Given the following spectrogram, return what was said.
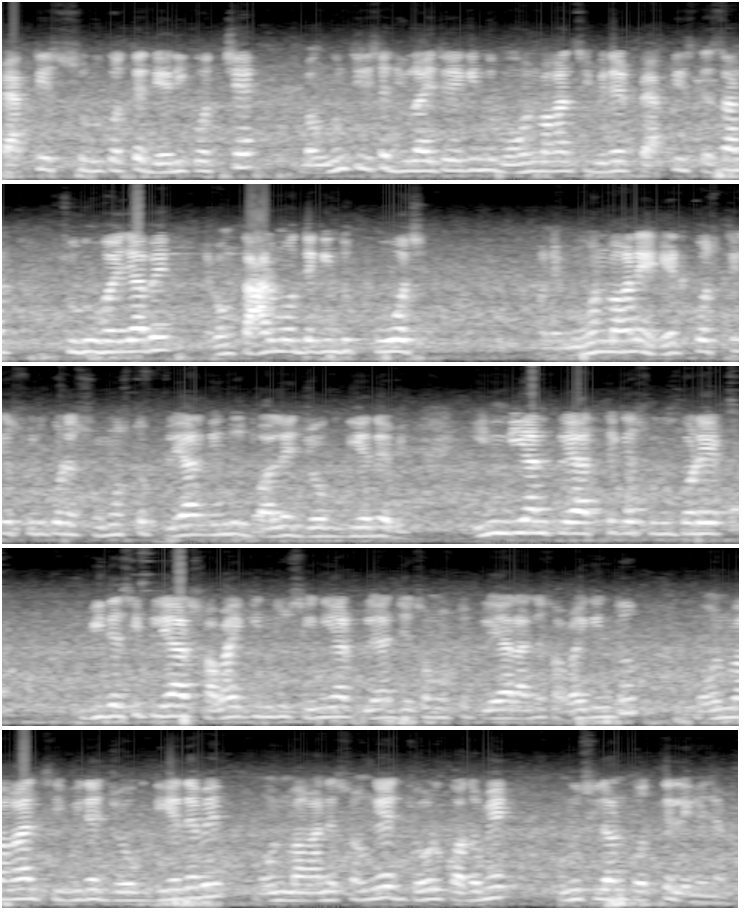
প্র্যাকটিস শুরু করতে দেরি করছে এবং উনত্রিশে জুলাই থেকে কিন্তু মোহনবাগান শিবিরের প্র্যাকটিস সেশন শুরু হয়ে যাবে এবং তার মধ্যে কিন্তু কোচ মানে মোহনবাগানের হেড কোচ থেকে শুরু করে সমস্ত প্লেয়ার কিন্তু দলে যোগ দিয়ে দেবে। ইন্ডিয়ান প্লেয়ার থেকে শুরু করে বিদেশি প্লেয়ার সবাই কিন্তু সিনিয়র প্লেয়ার যে সমস্ত প্লেয়ার আছে, সবাই কিন্তু মোহনবাগান শিবিরে যোগ দিয়ে দেবে। মোহনবাগানের সঙ্গে জোর কদমে অনুশীলন করতে লেগে যাবে।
